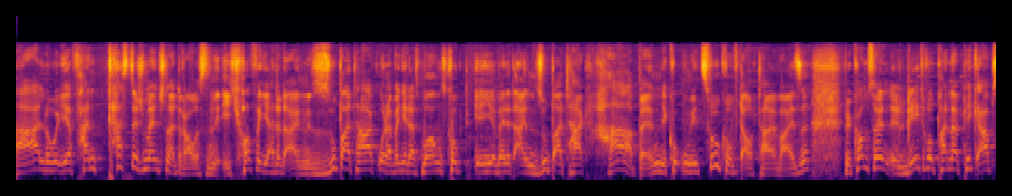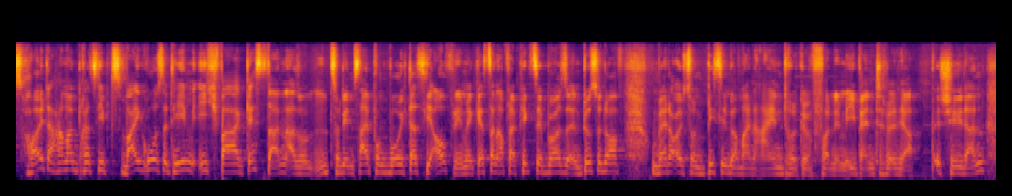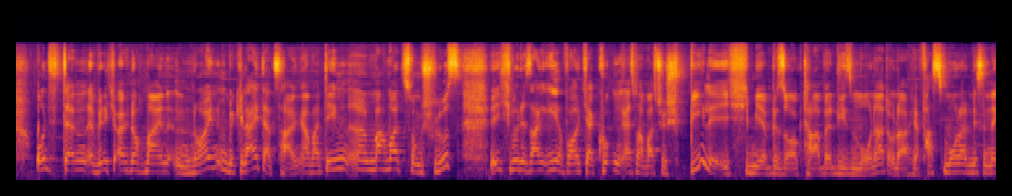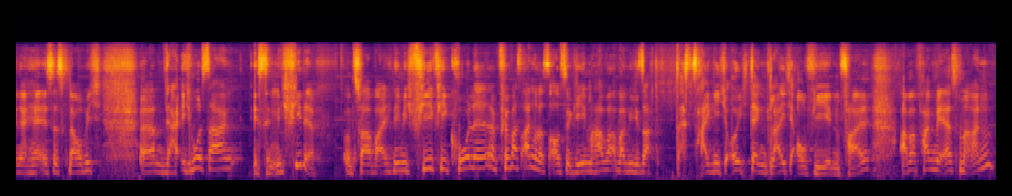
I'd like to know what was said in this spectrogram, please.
Hallo ihr fantastischen Menschen da draußen. Ich hoffe ihr hattet einen super Tag oder wenn ihr das morgens guckt, ihr werdet einen super Tag haben. Wir gucken in die Zukunft auch teilweise. Willkommen zu den Retro Panda Pickups. Heute haben wir im Prinzip zwei große Themen. Ich war gestern, also zu dem Zeitpunkt wo ich das hier aufnehme, gestern auf der Pixelbörse in Düsseldorf und werde euch so ein bisschen über meine Eindrücke von dem Event ja, schildern. Und dann will ich euch noch meinen neuen Begleiter zeigen, aber den äh, machen wir zum Schluss Schluss. Ich würde sagen, ihr wollt ja gucken erstmal, was für Spiele ich mir besorgt habe diesen Monat oder ja fast Monat, ein bisschen länger her ist es glaube ich. Ähm, ja, ich muss sagen, es sind nicht viele. Und zwar, weil ich nämlich viel, viel Kohle für was anderes ausgegeben habe. Aber wie gesagt, das zeige ich euch dann gleich auf jeden Fall. Aber fangen wir erstmal an.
